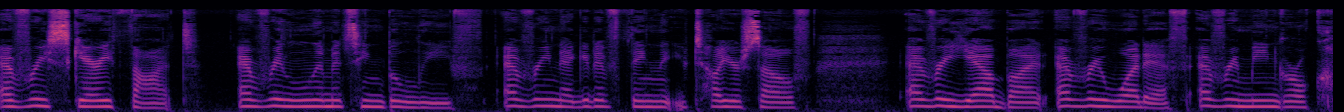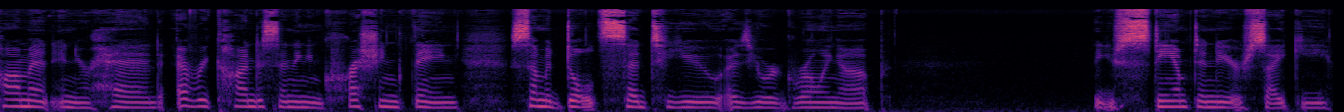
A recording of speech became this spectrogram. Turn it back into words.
every scary thought, every limiting belief, every negative thing that you tell yourself, every yeah but, every what if, every mean girl comment in your head, every condescending and crushing thing some adult said to you as you were growing up that you stamped into your psyche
